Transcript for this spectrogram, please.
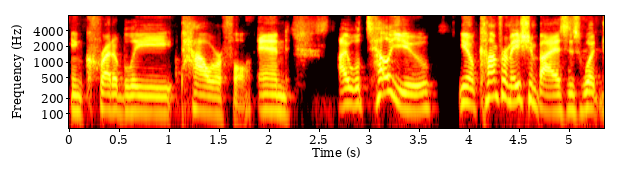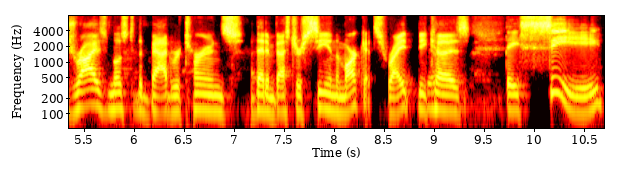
incredibly powerful. And I will tell you, you know, confirmation bias is what drives most of the bad returns that investors see in the markets, right? Because they see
